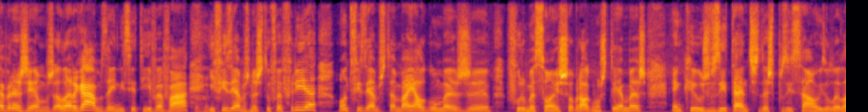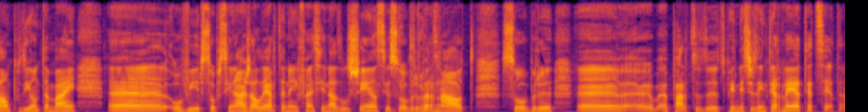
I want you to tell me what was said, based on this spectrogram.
abrangemos, alargámos a iniciativa, vá, uhum. e fizemos na Estufa Fria, onde fizemos também algumas formações sobre alguns temas em que os visitantes da exposição e do leilão podiam também uh, ouvir sobre sinais de alerta na infância e na adolescência, Muito sobre importante. burnout, sobre uh, a parte de dependências da internet, etc.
